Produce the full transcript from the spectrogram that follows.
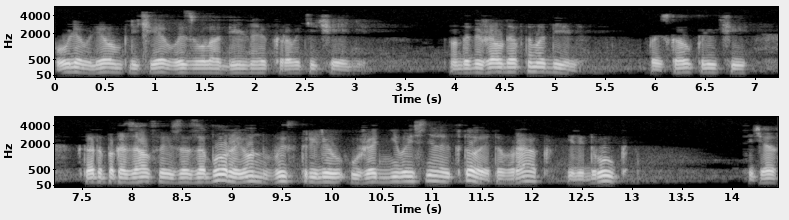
Пуля в левом плече вызвала обильное кровотечение. Он добежал до автомобиля, поискал ключи. Кто-то показался из-за забора, и он выстрелил, уже не выясняя, кто это, враг или друг. Сейчас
